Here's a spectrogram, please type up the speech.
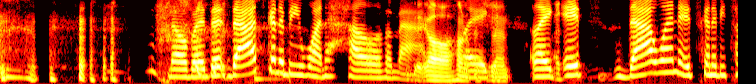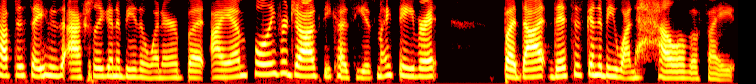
no, but th- that's gonna be one hell of a match. Oh, 100%. Like I- it's that one, it's gonna be tough to say who's actually gonna be the winner, but I am pulling for Jock because he is my favorite. But that this is gonna be one hell of a fight.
